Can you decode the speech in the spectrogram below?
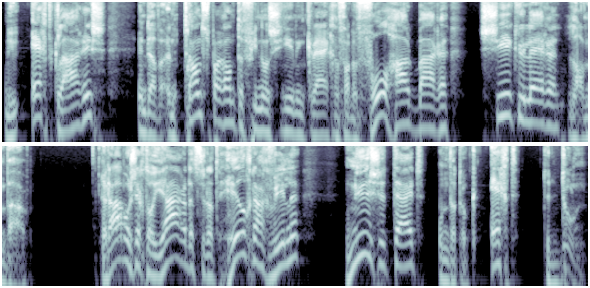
nu echt klaar is en dat we een transparante financiering krijgen van een volhoudbare, circulaire landbouw. Rabo zegt al jaren dat ze dat heel graag willen. Nu is het tijd om dat ook echt te doen.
